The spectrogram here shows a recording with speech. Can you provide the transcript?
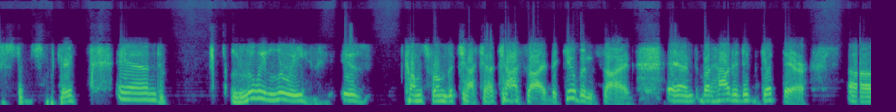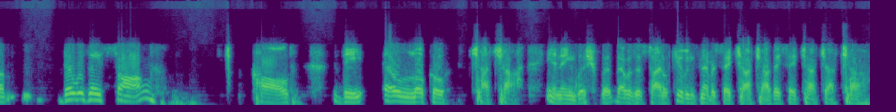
systems. Okay, and Louie Louie is comes from the cha cha cha side, the Cuban side, and but how did it get there? Um, there was a song called the El Loco cha cha in English, but that was its title. Cubans never say cha cha, they say cha cha cha.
